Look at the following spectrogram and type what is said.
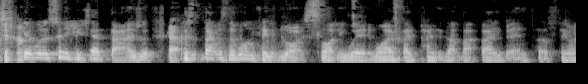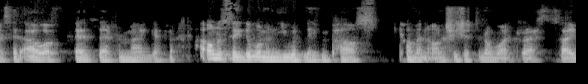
Do you know- Yeah, well, as soon as you said that, Yeah. because that was the one thing that was right, slightly weird. Why have they painted up that baby and put a thing on it? Said, "Oh, well, they're, they're from manga." But honestly, the woman you wouldn't even pass comment on. She's just in a white dress, so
